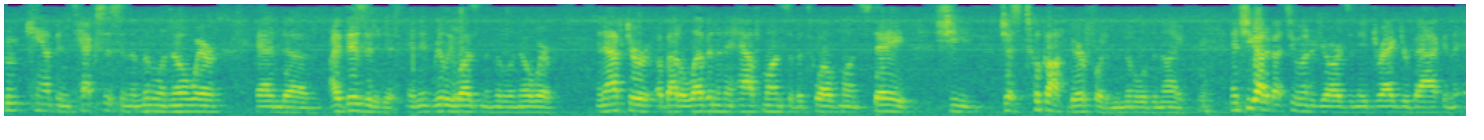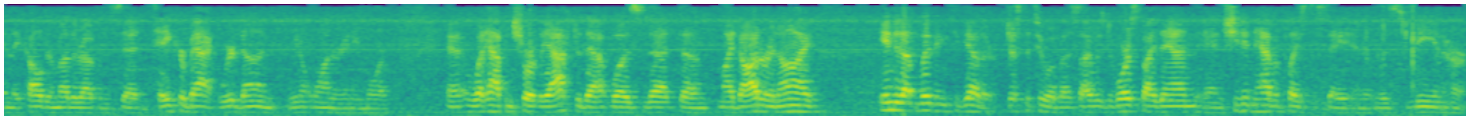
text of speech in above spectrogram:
boot camp in Texas in the middle of nowhere, and uh, I visited it, and it really was in the middle of nowhere. And after about 11 and a half months of a 12 month stay, she just took off barefoot in the middle of the night. And she got about 200 yards, and they dragged her back, and, and they called her mother up and said, Take her back, we're done, we don't want her anymore. And what happened shortly after that was that um, my daughter and I ended up living together, just the two of us. I was divorced by then, and she didn't have a place to stay, and it was me and her.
